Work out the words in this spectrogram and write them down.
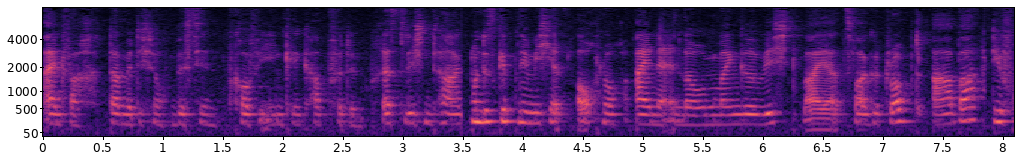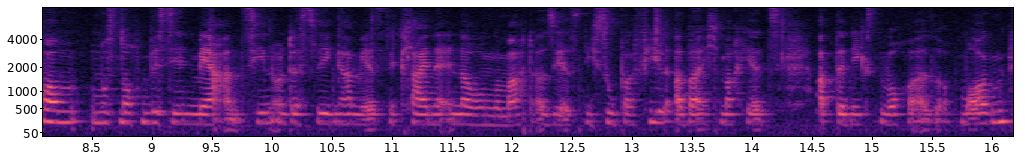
Einfach, damit ich noch ein bisschen Koffeinkick habe für den restlichen Tag. Und es gibt nämlich jetzt auch noch eine Änderung. Mein Gewicht war ja zwar gedroppt, aber die Form muss noch ein bisschen mehr anziehen. Und deswegen haben wir jetzt eine kleine Änderung gemacht. Also jetzt nicht super viel, aber ich mache jetzt ab der nächsten Woche, also ab morgen,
